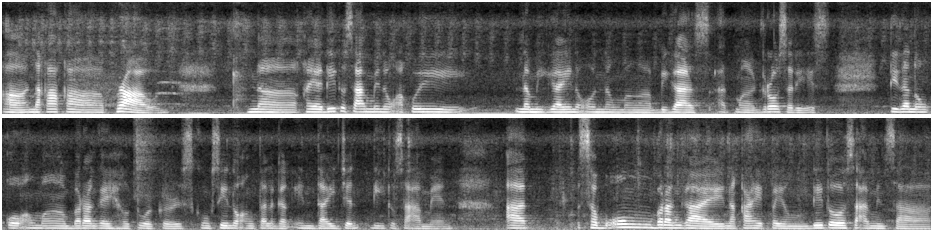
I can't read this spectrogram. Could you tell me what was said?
ah, nakaka-proud na kaya dito sa amin nung ako'y namigay noon ng mga bigas at mga groceries, tinanong ko ang mga barangay health workers kung sino ang talagang indigent dito sa amin. At sa buong barangay na kahit pa yung dito sa amin sa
